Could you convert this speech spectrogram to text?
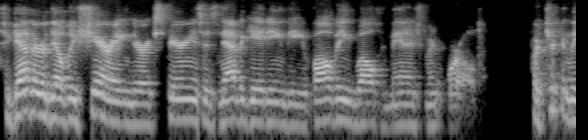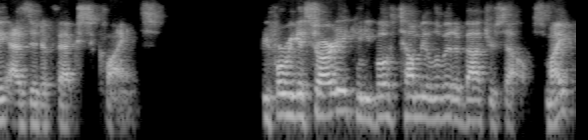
Together, they'll be sharing their experiences navigating the evolving wealth management world, particularly as it affects clients. Before we get started, can you both tell me a little bit about yourselves? Mike?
